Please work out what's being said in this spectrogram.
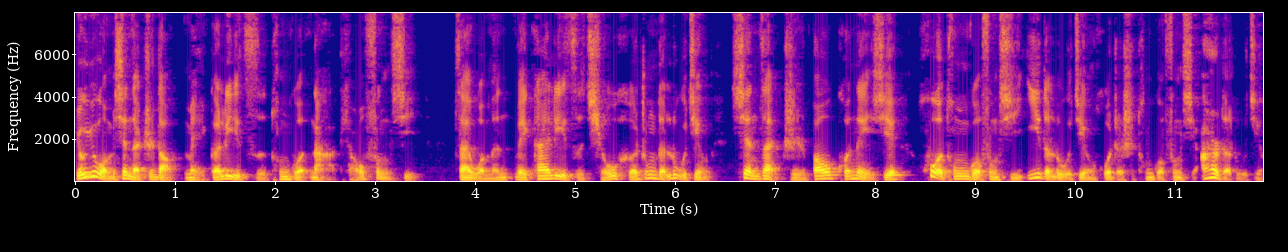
由于我们现在知道每个粒子通过哪条缝隙，在我们为该粒子求和中的路径，现在只包括那些或通过缝隙一的路径，或者是通过缝隙二的路径。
